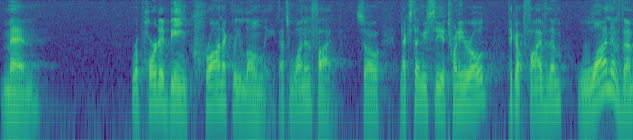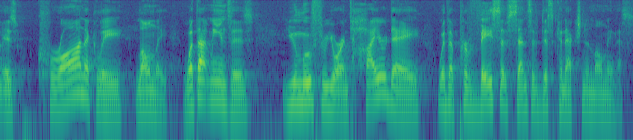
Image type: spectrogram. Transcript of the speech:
men reported being chronically lonely. That's one in five. So next time you see a 20 year old, pick out five of them. One of them is chronically lonely. What that means is you move through your entire day with a pervasive sense of disconnection and loneliness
